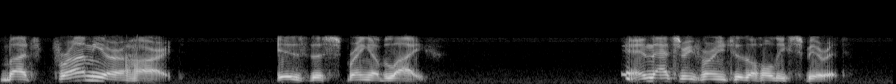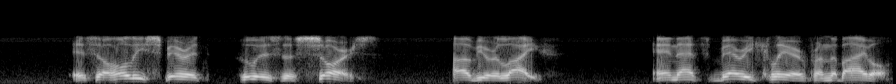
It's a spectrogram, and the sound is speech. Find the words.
but from your heart is the spring of life. And that's referring to the Holy Spirit. It's the Holy Spirit who is the source of your life. And that's very clear from the Bible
